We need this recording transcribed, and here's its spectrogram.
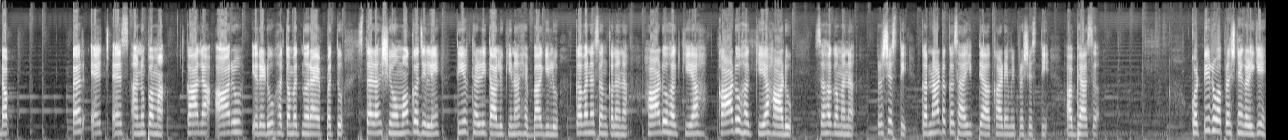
ಡಾಕ್ಟರ್ ಎಚ್ ಎಸ್ ಅನುಪಮ, ಕಾಲ ಆರು ಎರಡು ಹತ್ತೊಂಬತ್ತು ನೂರ ಎಪ್ಪತ್ತು, ಸ್ಥಳ ಶಿವಮೊಗ್ಗ ಜಿಲ್ಲೆ ತೀರ್ಥಹಳ್ಳಿ ತಾಲೂಕಿನ ಹೆಬ್ಬಾಗಿಲು, ಕವನ ಸಂಕಲನ, ಹಾಡು ಹಕ್ಕಿಯ, ಕಾಡು ಹಕ್ಕಿಯ ಹಾಡು, ಸಹಗಮನ, ಪ್ರಶಸ್ತಿ, ಕರ್ನಾಟಕ ಸಾಹಿತ್ಯ ಅಕಾಡೆಮಿ ಪ್ರಶಸ್ತಿ, ಅಭ್ಯಾಸ. ಕೊಟ್ಟಿರುವ ಪ್ರಶ್ನೆಗಳಿಗೆ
